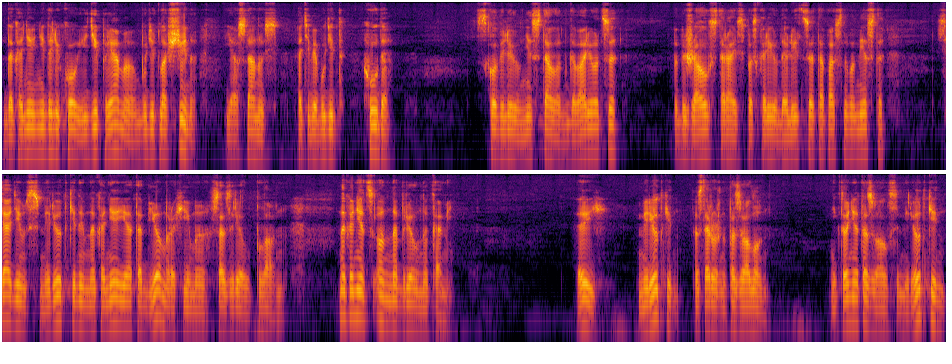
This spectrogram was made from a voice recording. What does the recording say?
«До коней недалеко, иди прямо, будет лощина. Я останусь, а тебе будет худо». Скобелев не стал отговариваться, побежал, стараясь поскорее удалиться от опасного места. «Сядем с Мирюткиным на коне и отобьем Рахима», — созрел план. Наконец он набрел на камень. «Эй, Мирюткин!» — осторожно позвал он. Никто не отозвался. «Мирюткин,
